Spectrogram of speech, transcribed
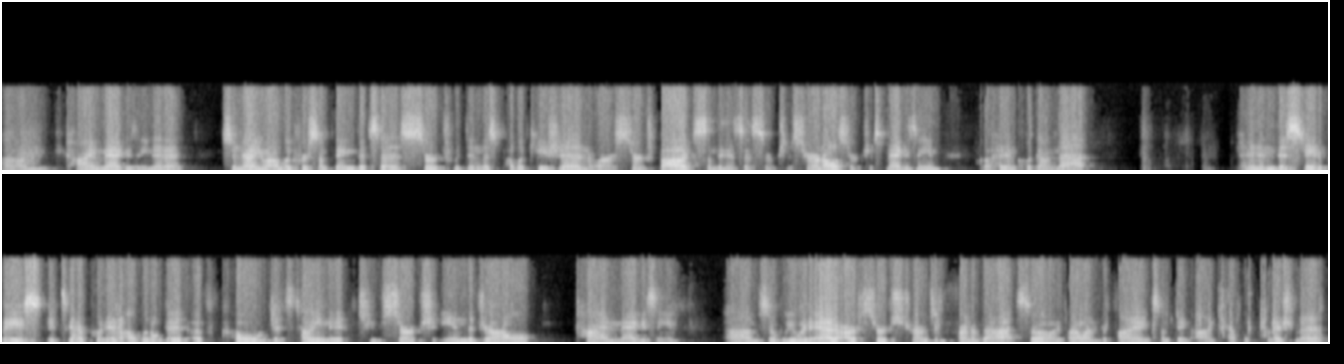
um, Time Magazine in it. So now you want to look for something that says search within this publication or a search box, something that says search this journal, search this magazine. Go ahead and click on that. And in this database, it's going to put in a little bit of code that's telling it to search in the journal Time magazine. Um, so we would add our search terms in front of that. So if I wanted to find something on capital punishment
